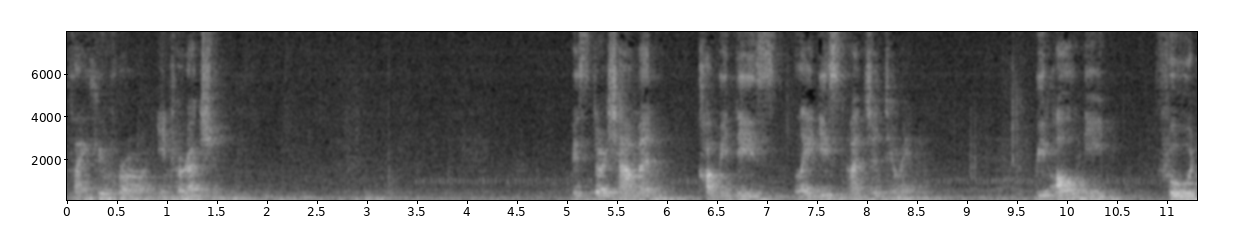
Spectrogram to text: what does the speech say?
Thank you for introduction. Mr. Chairman, committees, ladies and gentlemen, we all need food,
